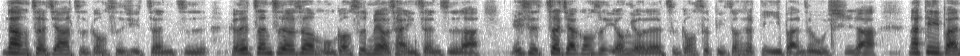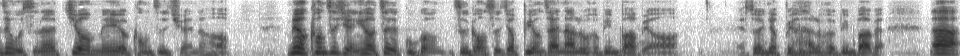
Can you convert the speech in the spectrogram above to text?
让这家子公司去增资，可是增资的时候母公司没有参与增资啦，于是这家公司拥有的子公司比重就低于百分之五十啊，那低于百分之五十呢就没有控制权了哈、哦。没有控制权以后，这个股公子公司就不用再纳入合并报表哦，所以就不用纳入合并报表。那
